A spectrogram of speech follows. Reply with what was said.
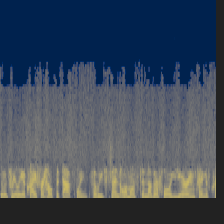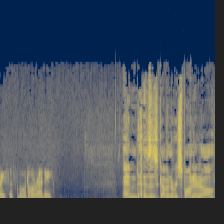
It was really a cry for help at that point. So we've spent almost another whole year in kind of crisis mode already. And has this governor responded at all,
